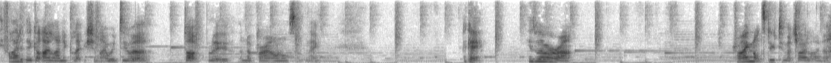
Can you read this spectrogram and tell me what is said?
If I had a bigger eyeliner collection, I would do a dark blue and a brown or something. Okay, here's where we're at. Trying not to do too much eyeliner.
